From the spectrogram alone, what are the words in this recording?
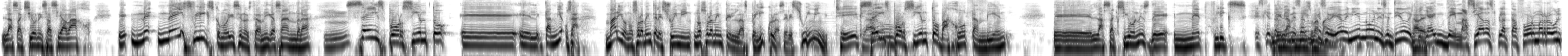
las acciones hacia abajo. Eh, Ne- Netflix, como dice nuestra amiga Sandra, 6% eh, el, también, o sea, Mario, no solamente el streaming, no solamente las películas, el streaming. Sí, claro. 6% bajó también eh, las acciones de Netflix. Es que también es algo que se veía venir, ¿no? En el sentido de que ya hay demasiadas plataformas, Raúl.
